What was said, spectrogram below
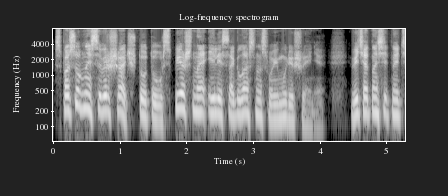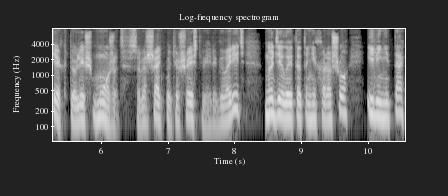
Способность совершать что-то успешно или согласно своему решению. Ведь относительно тех, кто лишь может совершать путешествие или говорить, но делает это нехорошо или не так,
